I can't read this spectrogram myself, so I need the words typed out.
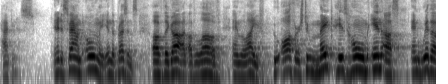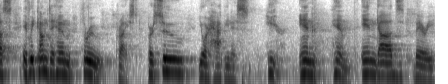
happiness. And it is found only in the presence of the God of love and life, who offers to make his home in us and with us if we come to him through Christ. Pursue your happiness here, in him, in God's very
